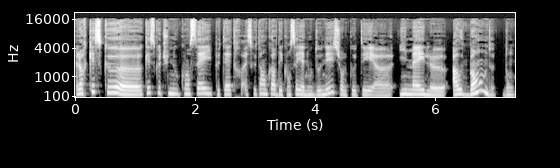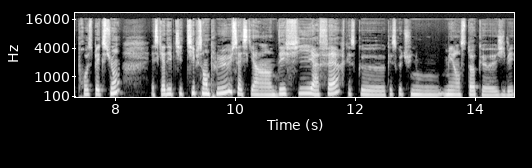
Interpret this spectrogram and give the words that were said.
Alors, qu'est-ce que, euh, qu'est-ce que tu nous conseilles peut-être? Est-ce que tu as encore des conseils à nous donner sur le côté email outbound, donc prospection? Est-ce qu'il y a des petits tips en plus? Est-ce qu'il y a un défi à faire? Qu'est-ce que, qu'est-ce que tu nous mets en stock, JB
